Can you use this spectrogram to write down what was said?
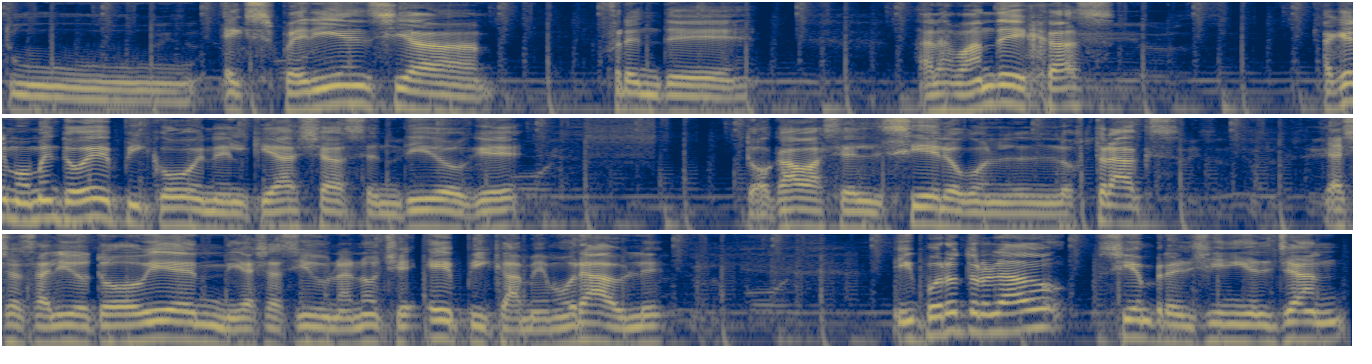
tu experiencia frente a las bandejas, aquel momento épico en el que hayas sentido que tocabas el cielo con los tracks, que haya salido todo bien y haya sido una noche épica, memorable. Y por otro lado, siempre el yin y el yang,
